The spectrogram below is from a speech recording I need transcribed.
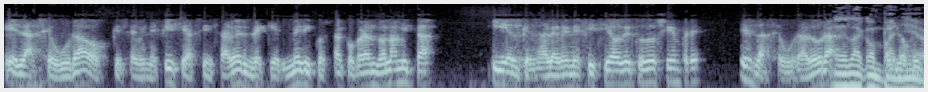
el asegurado que se beneficia sin saber de que el médico está cobrando la mitad y el que sale beneficiado de todo siempre es la aseguradora. Es la compañía.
